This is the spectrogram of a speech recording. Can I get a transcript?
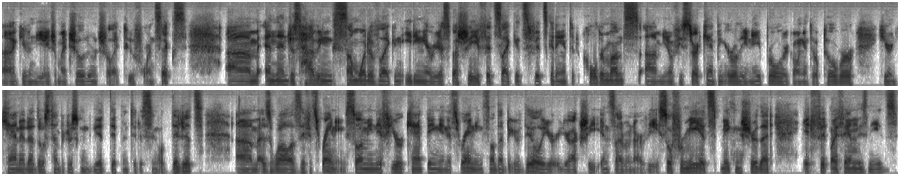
uh, given the age of my children, which are like two, four, and six. Um, and then just having somewhat of like an eating area, especially if it's like it's if it's getting into the colder months. Um, you know, if you start camping early in April or going into October here in Canada, those temperatures can get dipped into the single digits, um, as well as if it's raining. So I mean, if you're camping and it's raining, it's not that big of a deal. You're you're actually inside of an RV. So for me, it's making sure that it fit my family's needs,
